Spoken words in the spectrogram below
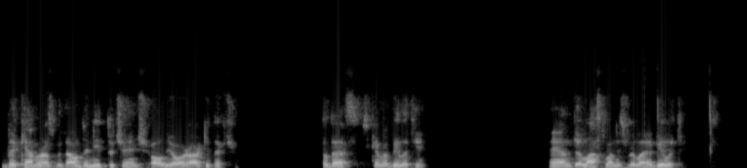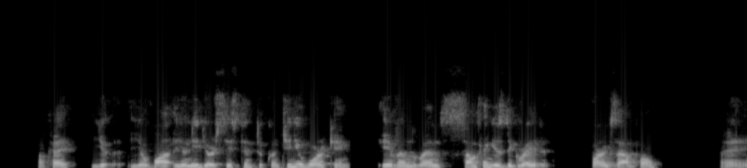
the cameras without the need to change all your architecture. So that's scalability. And the last one is reliability. Okay, you you want you need your system to continue working even when something is degraded. For example, uh,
